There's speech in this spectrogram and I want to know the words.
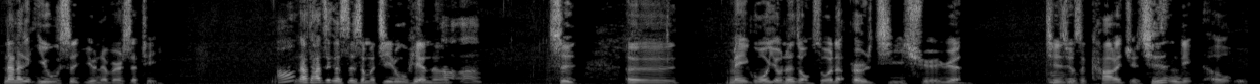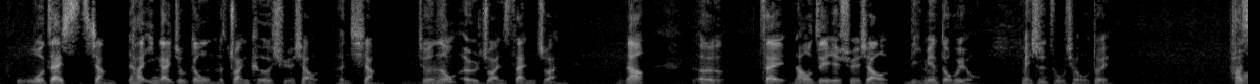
那那个 U 是 University。哦，那它这个是什么纪录片呢？嗯嗯，是呃，美国有那种所谓的二级学院。其实就是 college，其实你呃，我在想，它应该就跟我们的专科学校很像，就是那种二专、三专。那呃，在然后这些学校里面都会有美式足球队，他是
